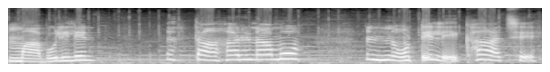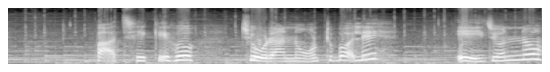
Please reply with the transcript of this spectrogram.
মা বলিলেন, তাহার নামও নোটে লেখা আছে। পাছে কেহ চোরা নোট বলে? এই জন্য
